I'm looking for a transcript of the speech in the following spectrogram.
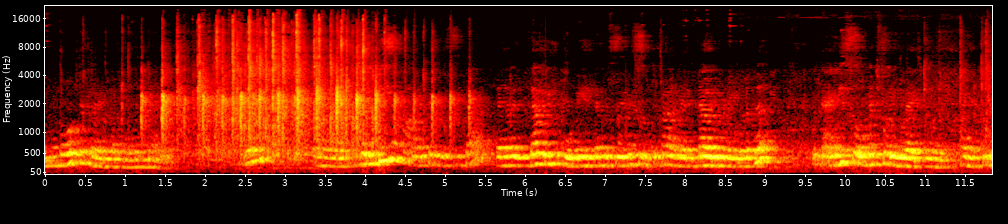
ഇമ്പോർട്ടന്റ് ആയിട്ടുള്ള മൊമെന്റാണ് ഗംഭീരമാവട്ടെ എല്ലാവരും കൂടി എന്റെ മുസ്ലിം സുഹൃത്തുക്കളാണ് എല്ലാവരും കൂടി ഉള്ളത്. Thank you so much for you ആയിട്ടുള്ളത് താങ്ക് യു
